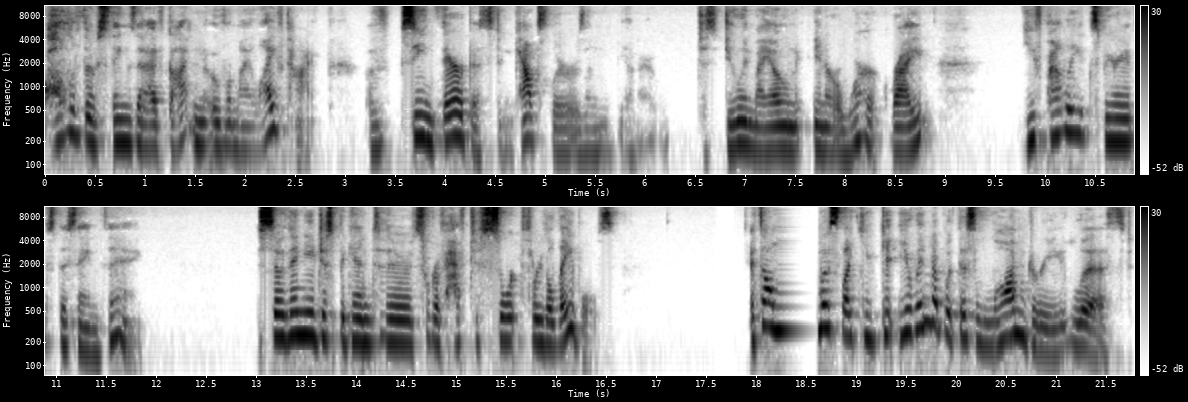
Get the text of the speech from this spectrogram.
all of those things that I've gotten over my lifetime of seeing therapists and counselors and you know just doing my own inner work, right? You've probably experienced the same thing. So then you just begin to sort of have to sort through the labels. It's almost like you get you end up with this laundry list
